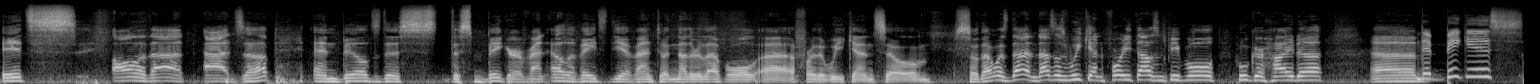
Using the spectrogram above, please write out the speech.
it's all of that adds up and builds this this bigger event, elevates the event to another level uh, for the weekend. So so that was that, and that's this weekend. Forty thousand people, Hoogerheide. Um, the biggest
